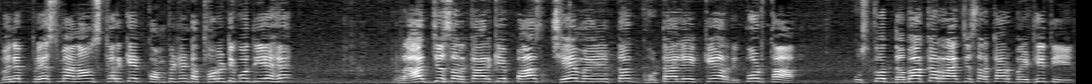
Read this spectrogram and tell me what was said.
मैंने प्रेस में अनाउंस करके कॉम्पिटेंट अथॉरिटी को दिए हैं। राज्य सरकार के पास छह महीने तक घोटाले के रिपोर्ट था। उसको दबाकर राज्य सरकार बैठी थी।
